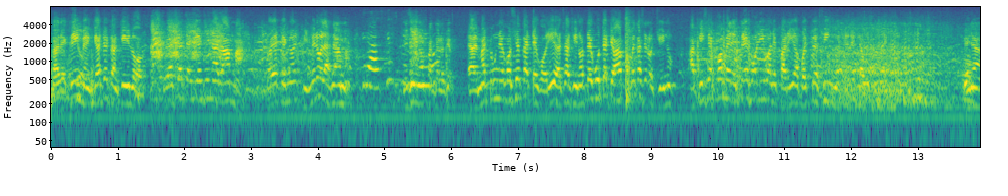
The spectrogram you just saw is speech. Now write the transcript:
La de crimen, quédate tranquilo. Voy a estar atendiendo una dama. Voy a atender primero las damas. Gracias, Sí, señor, para que lo sepa. Además, tú un negocio de categoría. O sea, si no te gusta, te vas a comer casi los chinos. Aquí se come de tres bolívares para arriba, pues esto es fino este. Mira,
